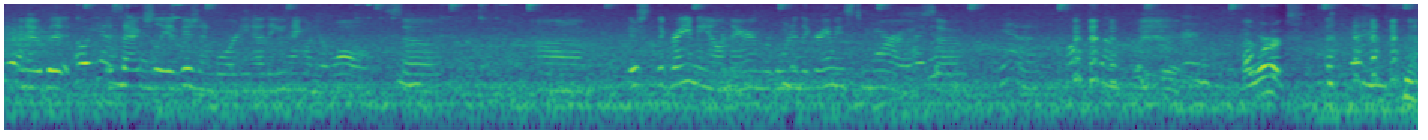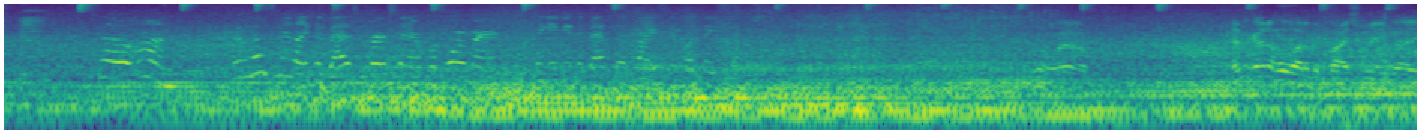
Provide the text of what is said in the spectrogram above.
Yeah. you know, but Oh, yeah, it's I actually a vision board, you know, that you hang on your wall. So um, there's the Grammy on there, and we're going to the Grammys tomorrow. So yeah. Awesome. It works. So, um, who has been like the best person or performer to give you the best advice in what they say? Oh, wow. I haven't got a whole lot of advice from anybody.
